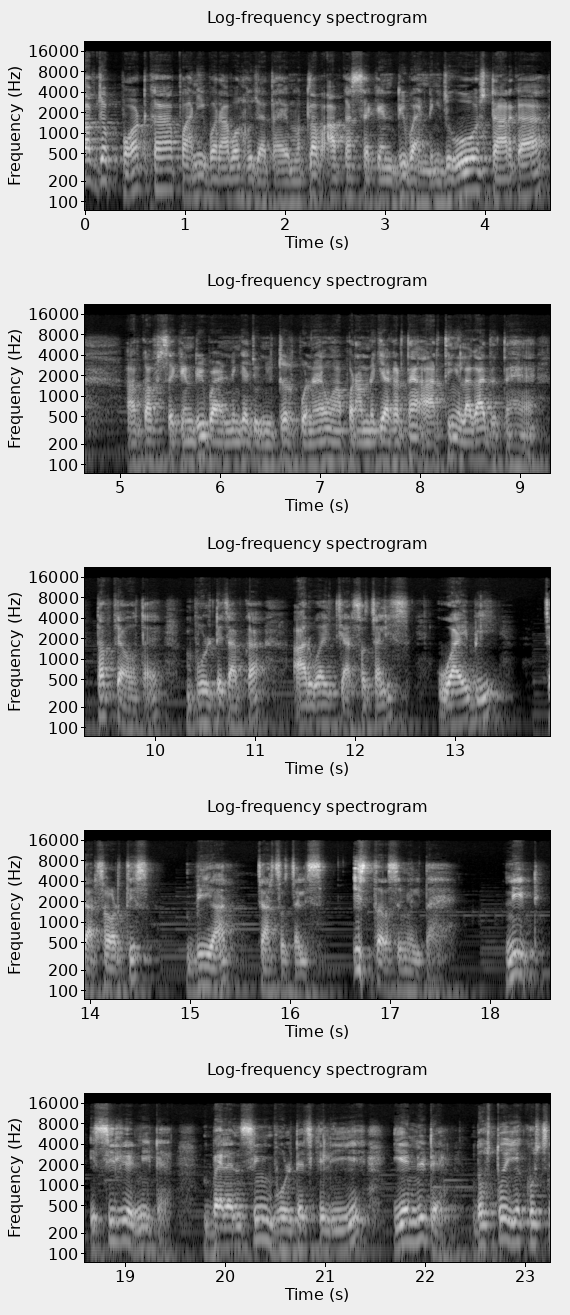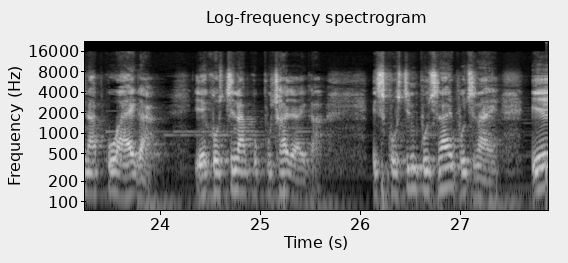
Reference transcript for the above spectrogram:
तब जब पॉट का पानी बराबर हो जाता है मतलब आपका सेकेंडरी बाइंडिंग जो वो स्टार का आपका सेकेंडरी बाइंडिंग का जो न्यूट्रल पॉइंट है, वहाँ पर हमने क्या करते हैं? आर्थिंग लगा देते हैं। तब क्या होता है? वोल्टेज आपका आर वाई चार सौ चालीस वाई बी चार सौ अड़तीस बी आर चार सौ चालीस, इस तरह से मिलता है। नीट, इसीलिए नीट है। बैलेंसिंग वोल्टेज के लिए ये नीट है। दोस्तों, ये क्वेश्चन आपको आएगा। ये क्वेश्चन आपको पूछा जाएगा। इस क्वेश्चन पूछना ही, पूछना है। ये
